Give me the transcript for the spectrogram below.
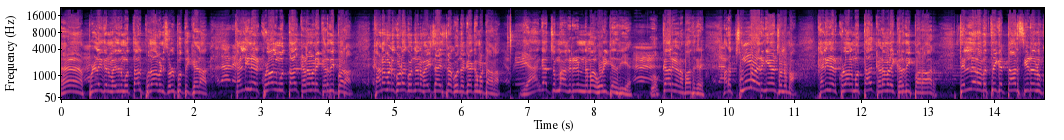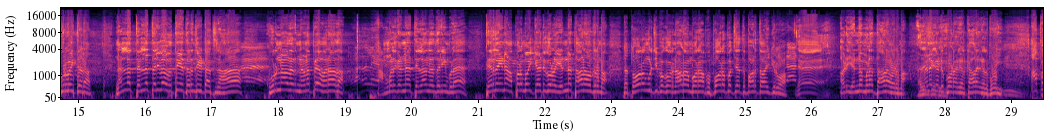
ஆ, பிள்ளை தன் வயது முத்தால் புதாவின் சொல் புத்தி கேளார். கல்லினர் குழால் முத்தால் கணவனை கருதி போறான் கணவன் கூட கொஞ்சம் வயசாயிச்சுனா கொஞ்சம் கேட்க மாட்டாங்களா ஏங்க சும்மா இருக்கு நம்ம ஓடிட்டே இருக்கீங்க உட்காருங்க நான் பாத்துக்கிறேன் அட சும்மா இருங்கன்னு சொல்லுமா. கலினர் குழால் முத்தால் கணவனை கருதி பாரார் தெல்லற வித்தை கட்டார் சீடனு குருவை தேடார் நல்ல தெள்ள தெளிவா வித்தையை தெரிஞ்சுக்கிட்டாச்சுன்னா குருநாதர் நினைப்பே வராதா? நம்மளுக்கு என்ன தெல்லாம் தெரியும் போல தெரியலைன்னா அப்புறம் போய் கேட்டுக்கிறோம் என்ன தானா வந்துருமா? இந்த தோரங்குறிச்சி பக்கம் ஒரு நாடகம் போறான் அப்ப போறப்ப சேர்த்து பாடத்தை வாங்கிக்கிறோம் அப்படி என்னமெல்லாம் தானே வருமா? சரி. போனாங்க காலங்கள் போய். அப்ப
